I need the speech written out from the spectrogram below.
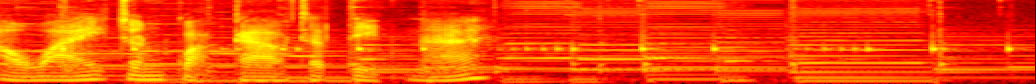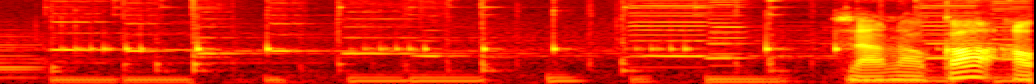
เอาไว้จนกว่ากาวจะติดนะ แล้วเราก็เอา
